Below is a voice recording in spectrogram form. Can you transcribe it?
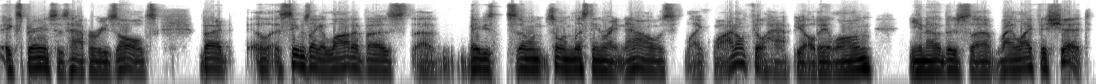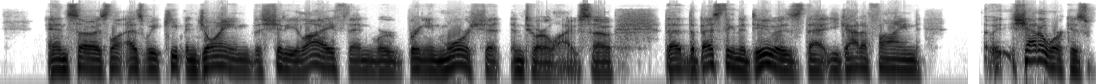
experiences, happy results. But it seems like a lot of us, uh, maybe someone someone listening right now is like, "Well, I don't feel happy all day long." You know, there's uh, my life is shit. And so as long as we keep enjoying the shitty life, then we're bringing more shit into our lives. So the, the best thing to do is that you got to find shadow work is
